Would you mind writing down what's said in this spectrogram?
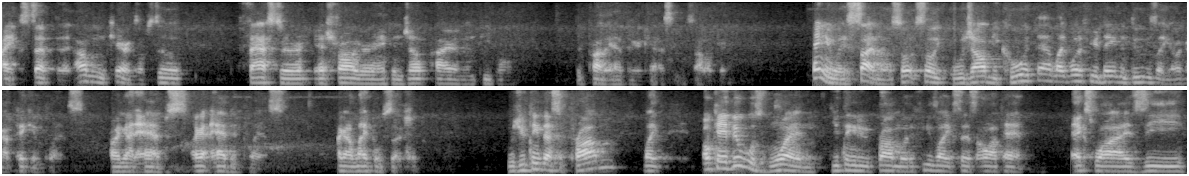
I accept that. I don't even care because I'm still faster and stronger and can jump higher than people that probably have bigger So I don't care. Anyway, side note. So so would y'all be cool with that? Like, what if you're dating a dude who's like, I got pec implants, or I got abs, I got ab implants, I got liposuction. Would you think that's a problem? Like, okay, if it was one, do you think it'd be a problem? But if he like says, "Oh, I've had X, Y, Z,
